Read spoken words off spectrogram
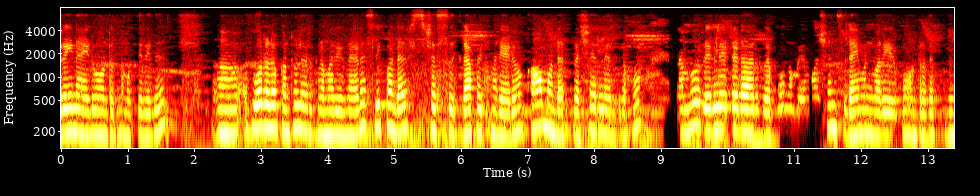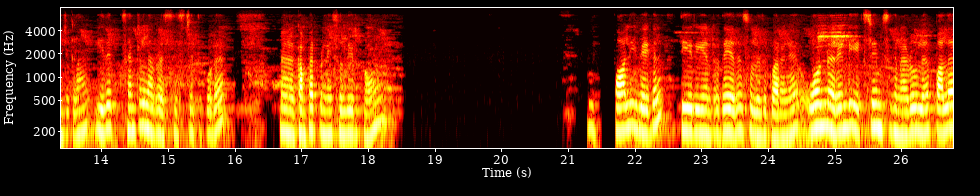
ட்ரெயின் ஆகிடுவோன்றது நமக்கு தெரியுது. ஓரளவு கண்ட்ரோலில் இருக்கிற மாதிரி இருந்தால் கூட ஸ்லிப் அண்டர் ஸ்ட்ரெஸ்ஸு கிராஃபைட் மாதிரி ஆகிடும் காம் அண்டர் ப்ரெஷரில் இருக்கிறப்போ நம்ம ரெகுலேட்டடாக இருக்கிறப்போ நம்ம எமோஷன்ஸ் டைமண்ட் மாதிரி இருப்போன்றதை புரிஞ்சுக்கலாம். இது சென்ட்ரல் நர்வஸ் சிஸ்டத்து கூட கம்பேர் பண்ணி சொல்லியிருக்கோம். பாலிவேகல் தியரின்றது எதை சொல்லுது பாருங்கள் ஒன்று ரெண்டு எக்ஸ்ட்ரீம்ஸுக்கு நடுவில் பல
